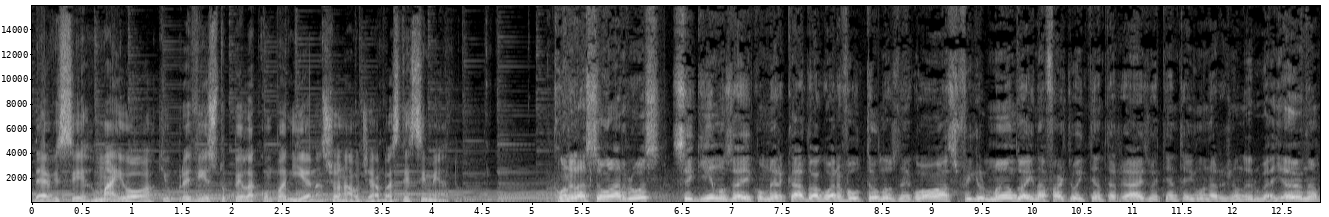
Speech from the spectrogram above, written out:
deve ser maior que o previsto pela Companhia Nacional de Abastecimento. Com relação ao arroz, seguimos aí com o mercado agora voltando aos negócios, firmando aí na faixa de 80 reais, 81 na região da Uruguaiana.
